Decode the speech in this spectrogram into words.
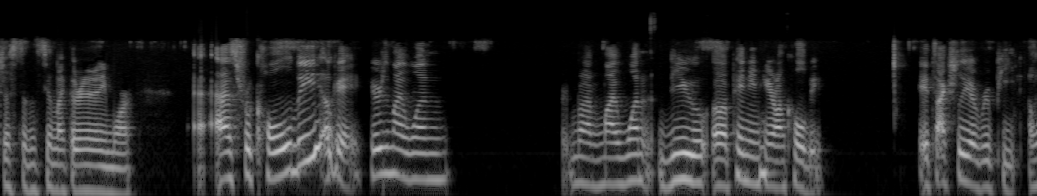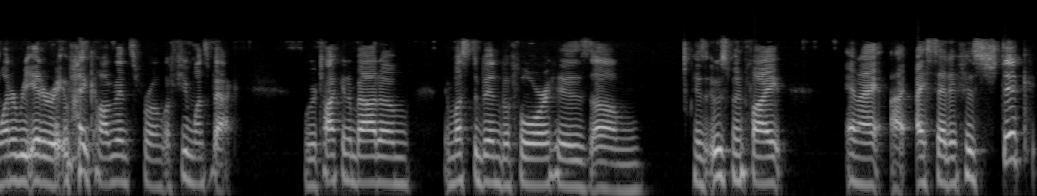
just doesn't seem like they're in it anymore. As for Colby, okay, here's my one my, my one view uh, opinion here on Colby. It's actually a repeat. I want to reiterate my comments from a few months back. We were talking about him. It must have been before his um, his Usman fight, and I, I, I said if his shtick,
